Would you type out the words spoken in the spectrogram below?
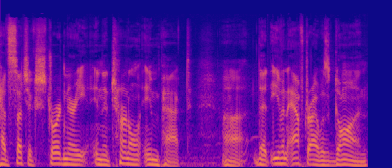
had such extraordinary and eternal impact uh, that even after I was gone,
